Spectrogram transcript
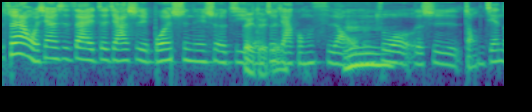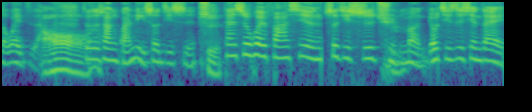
虽然我现在是在这家是伯恩室内设计的这家公司哦，我们做的是总监的位置啊，哦，就是算管理设计师。是。但是会发现，设计师师群们，尤其是现在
